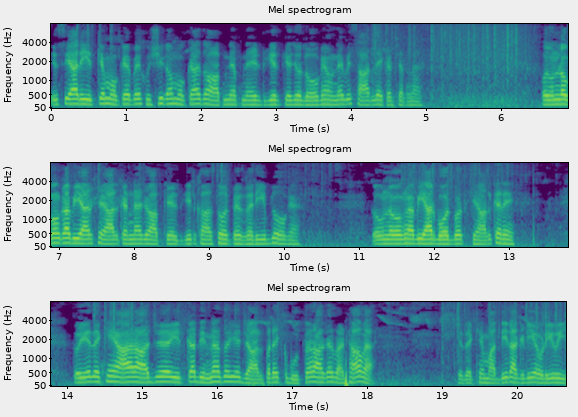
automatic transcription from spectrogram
इस यार ईद के मौके पे खुशी का मौका है तो आपने अपने इर्द गिर्द के जो लोग हैं, उन्हें भी साथ लेकर चलना है। और उन लोगों का भी यार ख्याल करना है, जो आपके इर्द गिर्द ख़ास तौर पर गरीब लोग हैं। तो उन लोगों का भी यार बहुत बहुत ख्याल करें। तो ये देखें यार, आज ईद का दिन है तो ये जाल पर एक कबूतर आकर बैठा हुआ है। ये देखें, मादी लग रही है, उड़ी हुई।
